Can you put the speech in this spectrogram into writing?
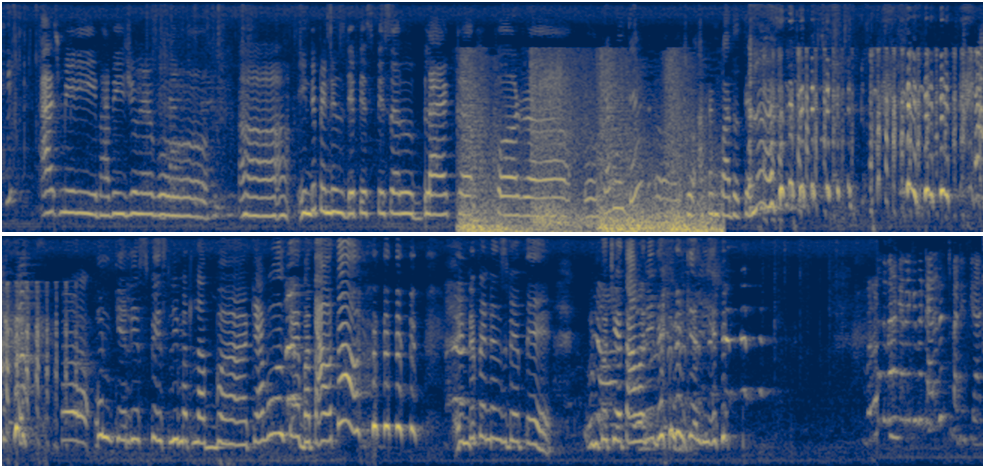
थी। आज मेरी भाभी जो है वो इंडिपेंडेंस डे पे स्पेशल ब्लैक फॉर वो क्या बोलते हैं? जो आतंकवाद होते हैं ना। उनके लिए स्पेशली मतलब क्या बोलते हैं? बताओ तो। इंडिपेंडेंस डे पे उनको चेतावनी देने के लिए सुधार करने की भी टेररिस्ट बनी थी आज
